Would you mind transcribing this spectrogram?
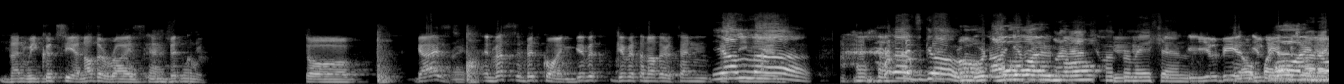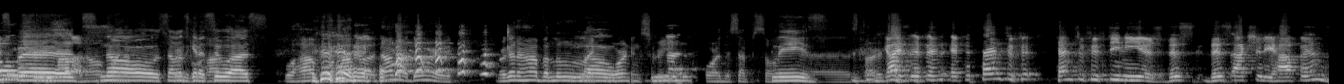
then we could see another rise in Bitcoin. money. So, Guys, right. invest in Bitcoin. Give it give it another 10 Yalla! Let's go. Bro, We're not giving financial information. You'll be, no, you'll be all I know. experts. No, no, no someone's going to sue us. We'll have, we'll have a, no, no, don't worry. We're gonna have a little like warning screen no. for this episode. Please, uh, guys, if in, if in ten to fi- ten to fifteen years this this actually happens,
